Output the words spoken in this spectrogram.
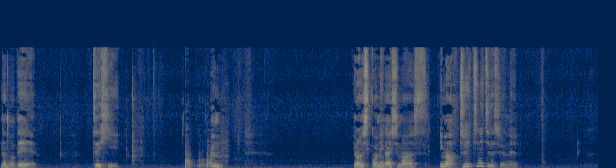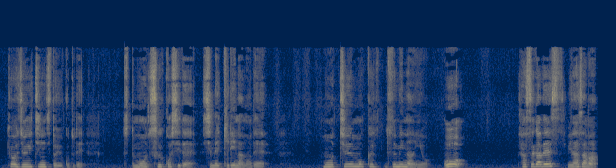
なのでぜひよろしくお願いします。今11日ですよね。今日11日ということでちょっともう少しで締め切りなのでもう注目済みなんよ。おさすがです。皆様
